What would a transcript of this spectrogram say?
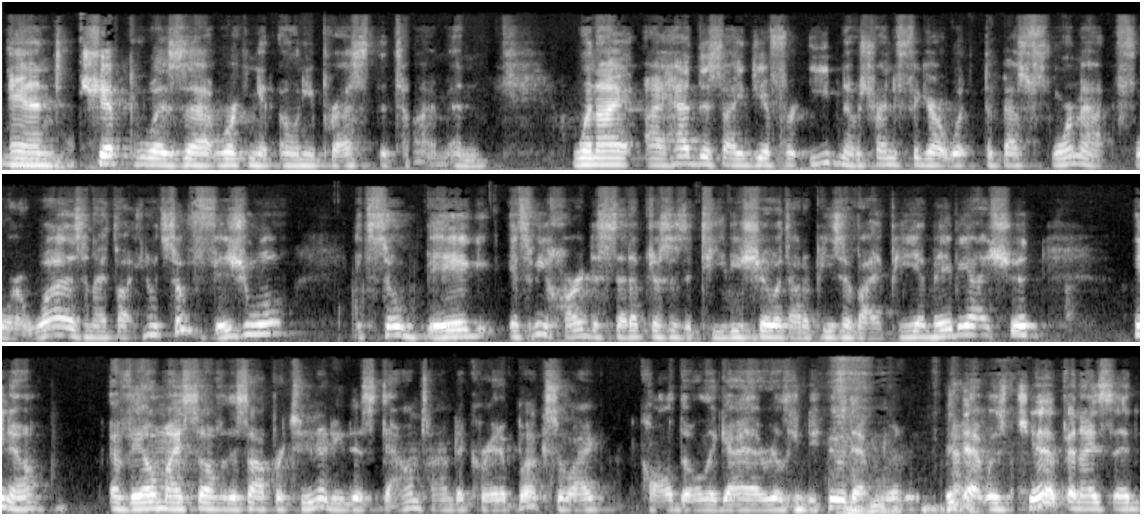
Mm-hmm. And Chip was uh, working at Oni Press at the time. And when I, I had this idea for Eden, I was trying to figure out what the best format for it was. And I thought, you know, it's so visual it's so big. It's gonna be hard to set up just as a TV show without a piece of IP. And maybe I should you know, avail myself of this opportunity, this downtime to create a book. So I called the only guy I really knew that did that was Chip, and I said,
